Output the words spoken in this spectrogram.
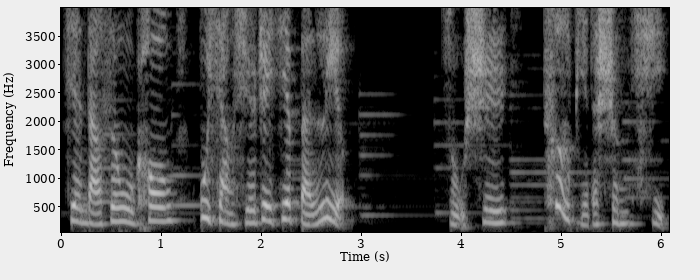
见到孙悟空不想学这些本领，祖师特别的生气，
